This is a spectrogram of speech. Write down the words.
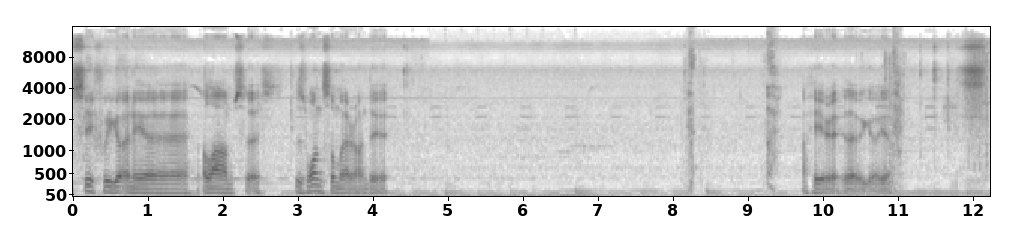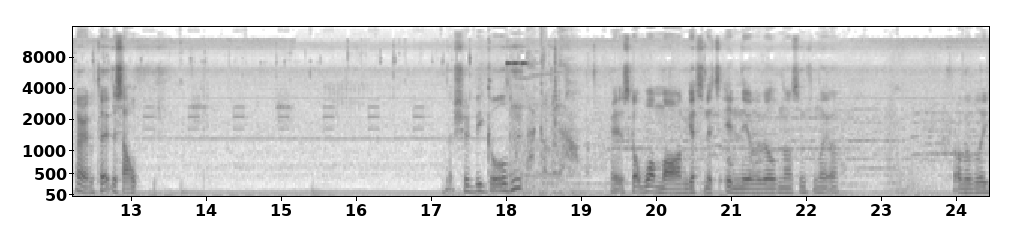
See if we got any uh, alarms first. There's one somewhere around here. I hear it. There we go. Yeah. All right, we'll take this out. That should be golden. Back up down. Right, it's got one more. I'm guessing it's in the other building or something like that. Probably.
